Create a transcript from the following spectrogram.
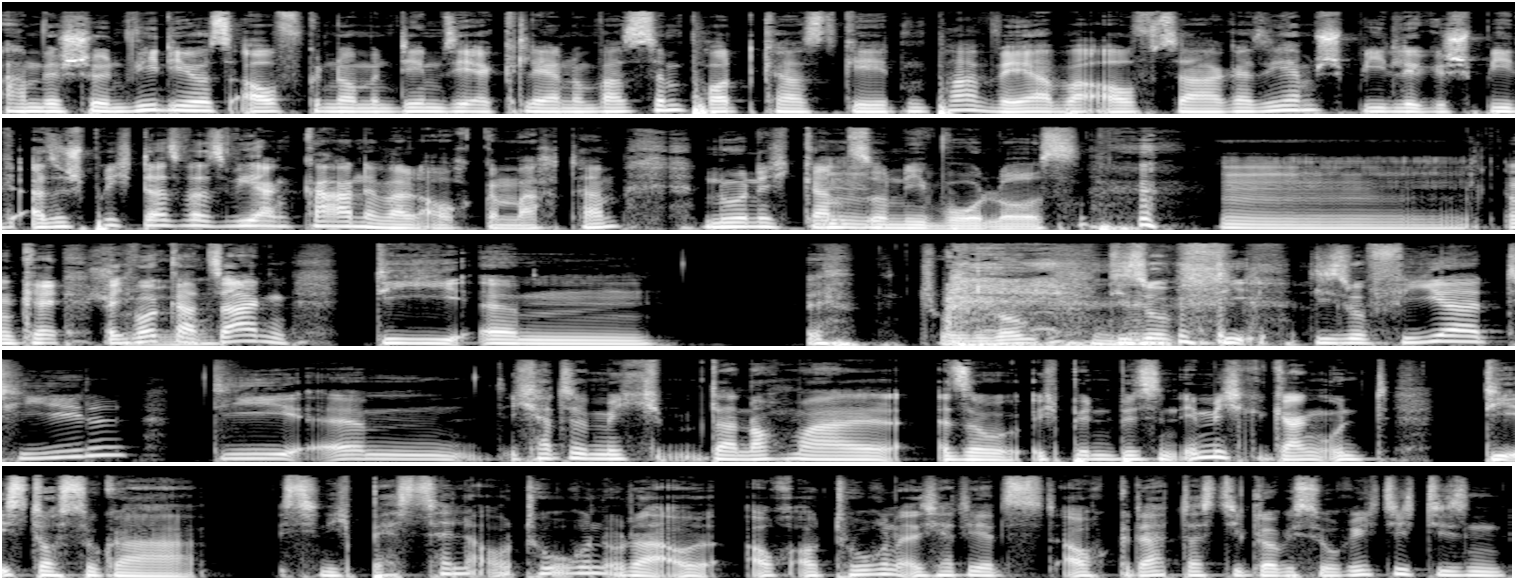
Haben wir schön Videos aufgenommen, in dem sie erklären, um was es im Podcast geht, ein paar Werbeaufsager, sie haben Spiele gespielt. Also sprich das, was wir an Karneval auch gemacht haben, nur nicht ganz Hm. so niveaulos. Hm, okay, ich wollte gerade sagen, die, ähm, Entschuldigung, die, so, die, die Sophia Thiel, die, ähm, ich hatte mich da nochmal, also ich bin ein bisschen in mich gegangen und die ist doch sogar, ist sie nicht Bestseller-Autorin oder au- auch Autorin? Also ich hatte jetzt auch gedacht, dass die, glaube ich, so richtig diesen,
